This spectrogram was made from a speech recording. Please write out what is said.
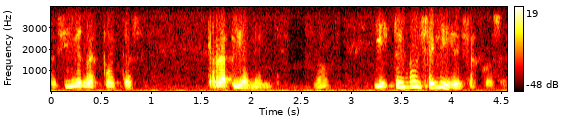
recibí respuestas rápidamente, ¿no? Y estoy muy feliz de esas cosas.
